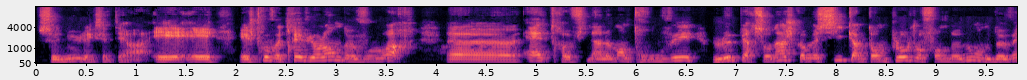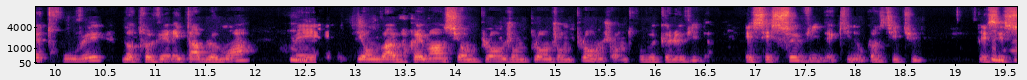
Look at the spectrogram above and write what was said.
ce nul, etc. Et, et, et je trouve très violent de vouloir euh, être finalement trouver le personnage comme si quand on plonge au fond de nous, on devait trouver notre véritable moi. Mm. Mais si on va vraiment, si on plonge, on plonge, on plonge, on trouve que le vide. Et c'est ce vide qui nous constitue. Et c'est ce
